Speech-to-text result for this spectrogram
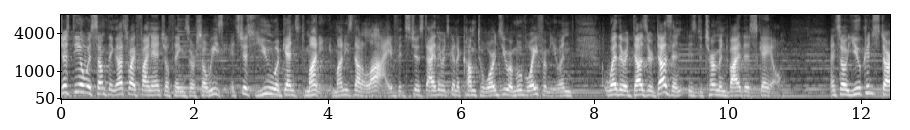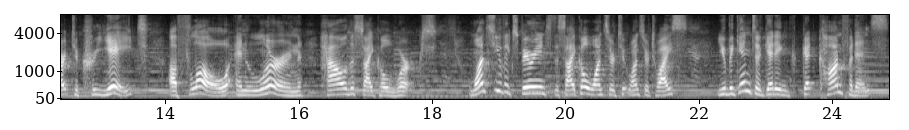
Just deal with something. That's why financial things are so easy. It's just you against money. Money's not alive. It's just either it's going to come towards you or move away from you. And whether it does or doesn't is determined by this scale. And so you can start to create a flow and learn how the cycle works. Once you've experienced the cycle once or two, once or twice, you begin to getting, get confidence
